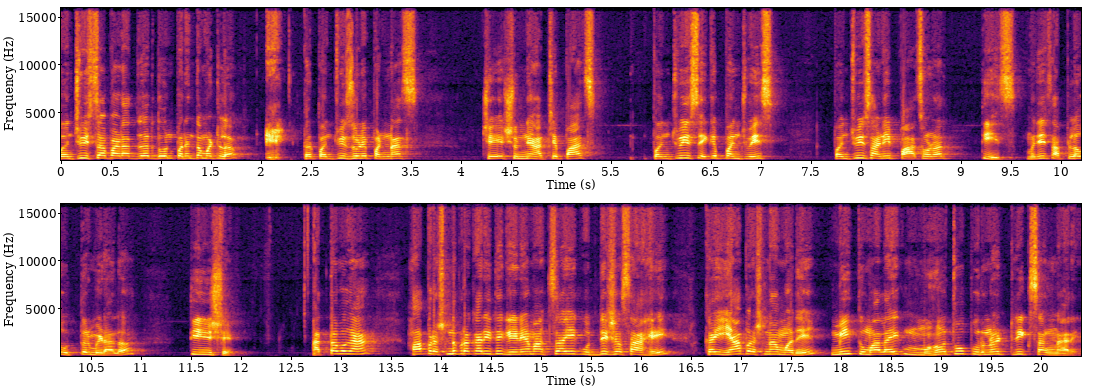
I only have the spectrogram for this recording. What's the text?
पंचवीसचा पाडा जर दोनपर्यंत म्हटलं तर पंचवीस जुने पन्नासचे शून्य आठशे पाच पंचवीस एके पंचवीस पंचवीस आणि पाच होणार तीस. म्हणजेच आपलं उत्तर मिळालं तीनशे. आत्ता बघा हा प्रश्न प्रकार इथे घेण्यामागचा एक उद्देश असा आहे का या प्रश्नामध्ये मी तुम्हाला एक महत्त्वपूर्ण ट्रिक सांगणार आहे.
